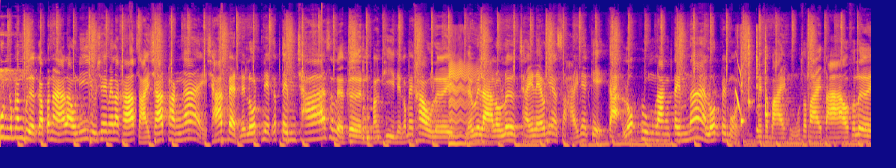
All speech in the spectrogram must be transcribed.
คุณกำลังเบื่อกับปัญหาเหล่านี้อยู่ใช่ไหมล่ะครับ สายชาร์จพังง่าย ชาร์จแบตในรถเนี่ยก็เต็มช้าเหลือเกิน บางทีเนี่ยก็ไม่เข้าเลย แล้วเวลาเราเลิกใช้แล้วเนี่ยสายเนี่ยเกะกะลกลุงลังเต็มหน้ารถไปหมด ไม่สบายหูสบายตาเอาซะเลย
